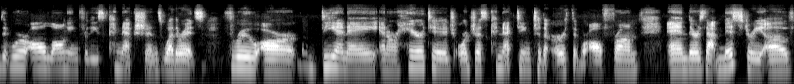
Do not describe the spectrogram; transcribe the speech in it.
that we're all longing for these connections, whether it's through our DNA and our heritage or just connecting to the earth that we're all from. And there's that mystery of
